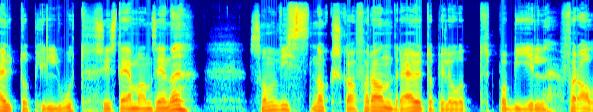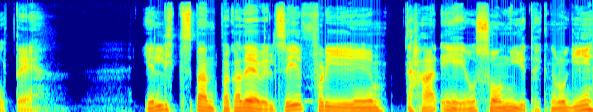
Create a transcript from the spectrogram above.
autopilotsystemene sine, som visstnok skal forandre autopilot på bil for alltid. Jeg er litt spent på hva det vil si, fordi det her er jo så ny teknologi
